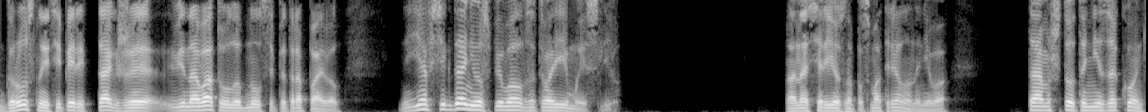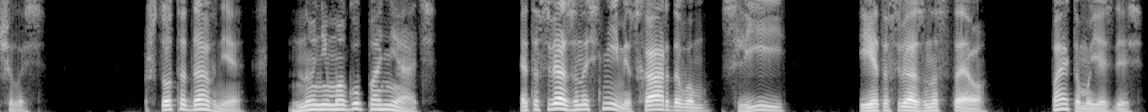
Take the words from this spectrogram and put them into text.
Грустный теперь также виновато улыбнулся Петропавел. «Я всегда не успевал за твоей мыслью». Она серьезно посмотрела на него. «Там что-то не закончилось. Что-то давнее. Но не могу понять. Это связано с ними, с Хардовым, с Лией. И это связано с Тео. Поэтому я здесь».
